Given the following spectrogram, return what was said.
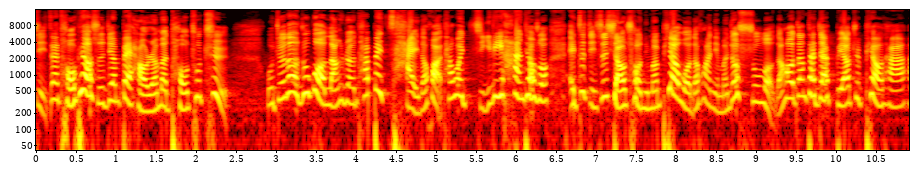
己在投票时间被好人们投出去。我觉得如果狼人他被踩的话，他会极力悍跳说：“哎，自己是小丑，你们票我的话，你们就输了。”然后让大家不要去票他，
